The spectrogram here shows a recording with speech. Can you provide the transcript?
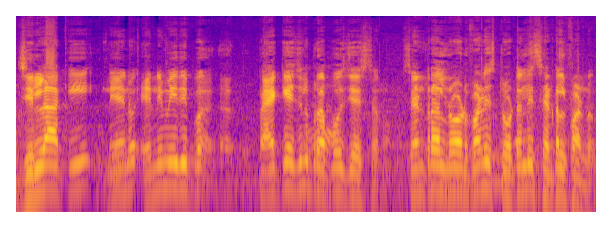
జిల్లాకి నేను ఎనిమిది ప- ప్యాకేజీలు ప్రపోజ్ చేస్తాను central road fund is totally central fund.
